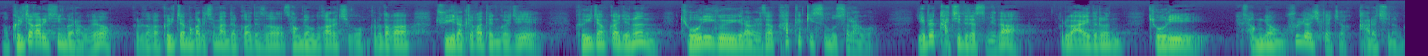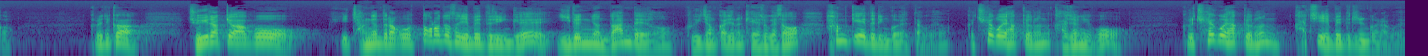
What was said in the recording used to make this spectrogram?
어, 글자 가르치신 거라고요. 그러다가 글자만 가르치면 안 될 것 같아서 성경도 가르치고 그러다가 주일학교가 된 거지. 그 이전까지는 교리 교육이라 그래서 카테키스무스라고 예배 같이 드렸습니다. 그리고 아이들은 교리 성경 훈련시켰죠. 가르치는 거. 그러니까 주일학교하고 이 장년들하고 떨어져서 예배 드린 게 200년도 안 돼요. 그 이전까지는 계속해서 함께 드린 거였다고요. 그러니까 최고의 학교는 가정이고 그리고 최고의 학교는 같이 예배 드리는 거라고요.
